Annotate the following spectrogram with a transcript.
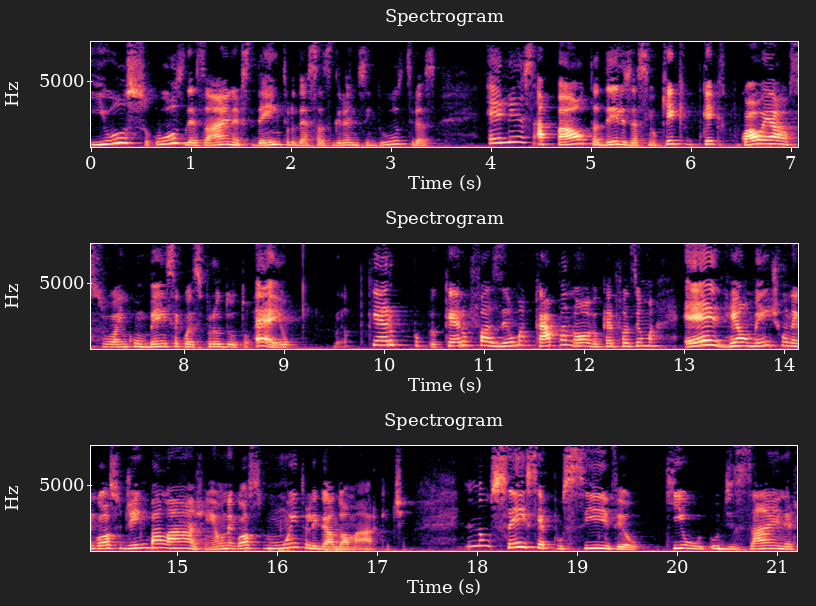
E os, os designers dentro dessas grandes indústrias, eles, a pauta deles, assim, o que, que, qual é a sua incumbência com esse produto? É, eu quero, eu quero fazer uma capa nova, eu quero fazer uma. É realmente um negócio de embalagem, é um negócio muito ligado ao marketing. Não sei se é possível que o, o designer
